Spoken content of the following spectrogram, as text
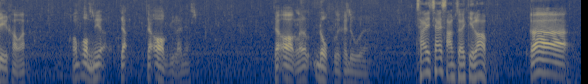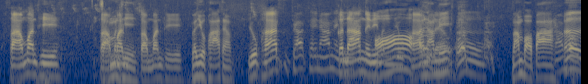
ติเขาอะของผมเนี่ย จะจะออกอยู่แล้วเนี่ย จะออกแล้วดกเลยคอยดูนะใช้ใช้สามเสือกี่รอบ ก็สามวันทีสามวันที สามวันที แล้วอยู่พาร์ทครับ อยู่พัดใช้น้ำในก็น้ำในนี้มันอ๋ออยู่พัดเอาน้ำนี้เออ น้ำบ่อปลาเออ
